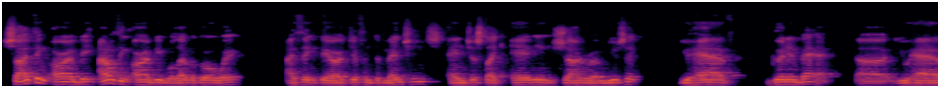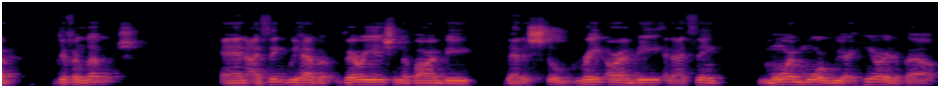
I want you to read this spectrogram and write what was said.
So I think R&B, I don't think R&B will ever go away. I think there are different dimensions. And just like any genre of music, you have good and bad. Uh, you have different levels. And I think we have a variation of R&B that is still great R&B. And I think more and more we are hearing about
